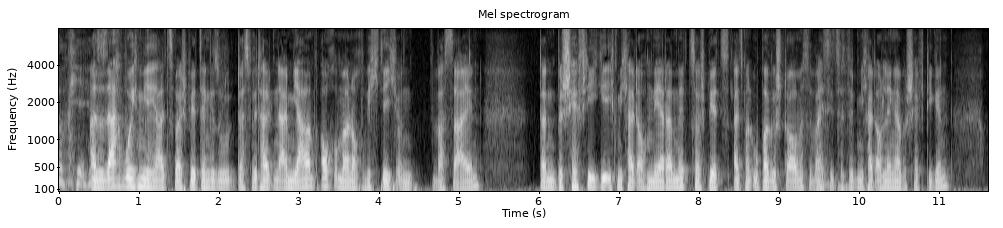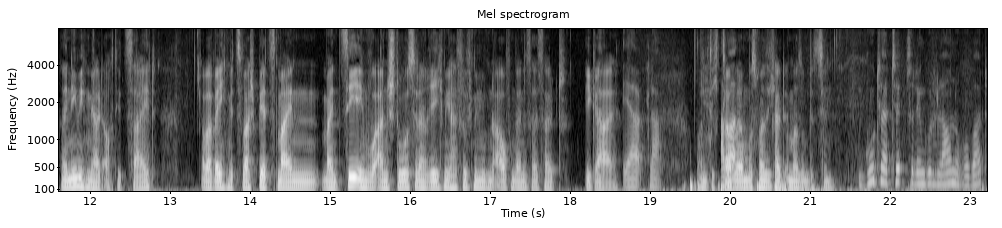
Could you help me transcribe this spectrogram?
Okay. Also Sachen, wo ich mir halt zum Beispiel denke, so, das wird halt in einem Jahr auch immer noch wichtig und was sein. Dann beschäftige ich mich halt auch mehr damit. Zum Beispiel jetzt, als mein Opa gestorben ist, weiß ich, das wird mich halt auch länger beschäftigen. Und dann nehme ich mir halt auch die Zeit. Aber wenn ich mir zum Beispiel jetzt mein, mein C irgendwo anstoße, dann rege ich mich halt fünf Minuten auf und dann ist das halt egal. ja, klar. Und ich Aber- glaube, da muss man sich halt immer so ein bisschen. Guter Tipp zu dem gute Laune, Robert.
